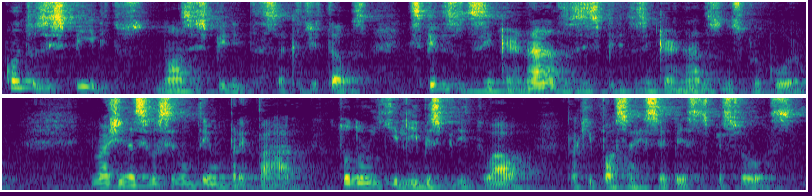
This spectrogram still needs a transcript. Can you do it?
quantos espíritos nós espíritas acreditamos, espíritos desencarnados e espíritos encarnados nos procuram. Imagina se você não tem um preparo, todo um equilíbrio espiritual para que possa receber essas pessoas.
